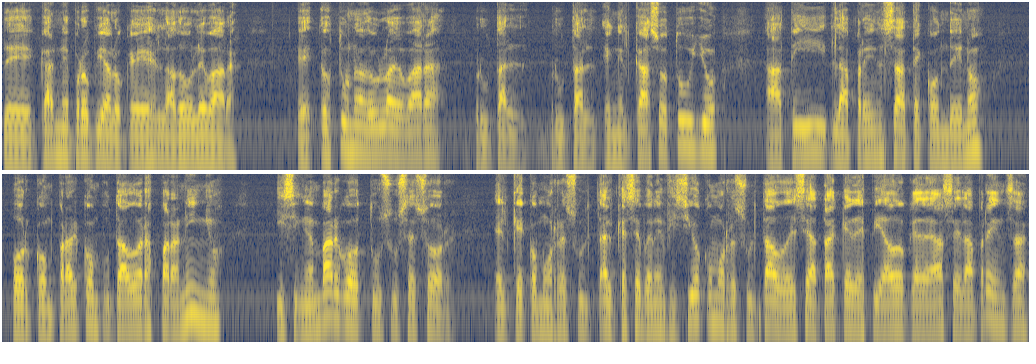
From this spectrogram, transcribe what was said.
de carne propia lo que es la doble vara. Esto es una doble vara brutal, brutal. En el caso tuyo, a ti la prensa te condenó por comprar computadoras para niños y sin embargo tu sucesor, el que como resulta, el que se benefició como resultado de ese ataque despiadado que hace la prensa,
